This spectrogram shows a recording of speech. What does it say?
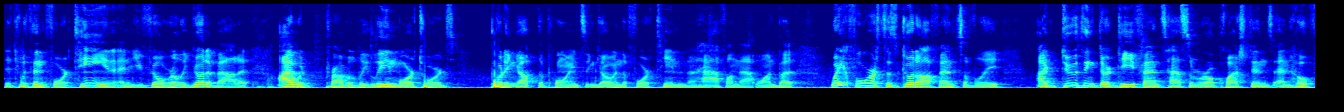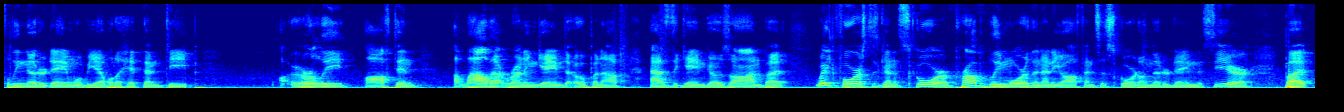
it's within 14 and you feel really good about it. I would probably lean more towards putting up the points and going the 14 and a half on that one. But Wake Forest is good offensively. I do think their defense has some real questions, and hopefully Notre Dame will be able to hit them deep early, often, allow that running game to open up as the game goes on. But Wake Forest is going to score probably more than any offense has scored on Notre Dame this year. But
